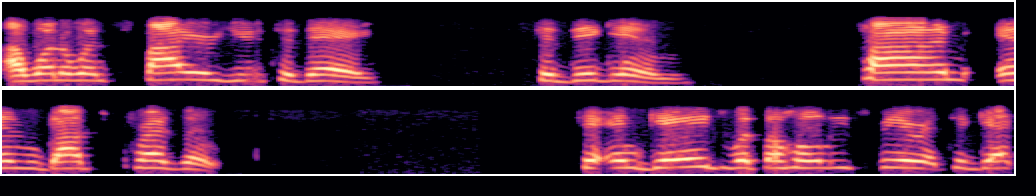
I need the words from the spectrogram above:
I want to inspire you today to dig in. Time in God's presence, to engage with the Holy Spirit, to get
